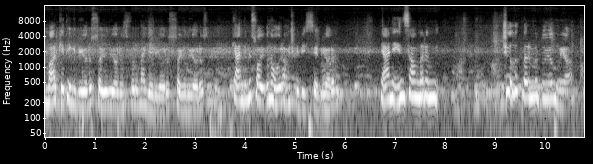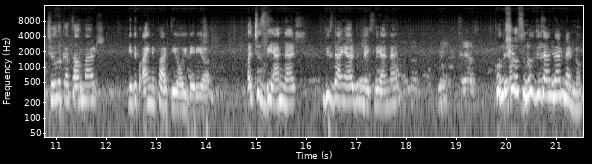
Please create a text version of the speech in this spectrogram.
Markete gidiyoruz, soyuluyoruz. Fırına geliyoruz, soyuluyoruz. Kendimi soyguna uğramış gibi hissediyorum. Yani insanların çığlıklarını duyulmuyor. Çığlık atanlar gidip aynı partiye oy veriyor. Açız diyenler, bizden yardım bekleyenler. Konuşuyorsunuz düzenden memnun.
